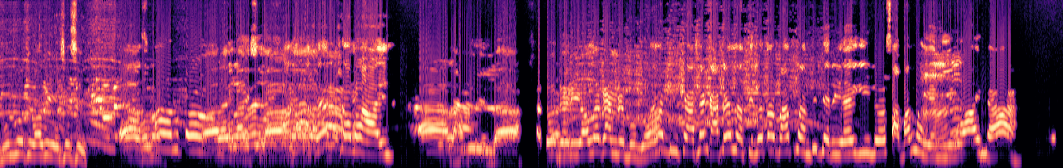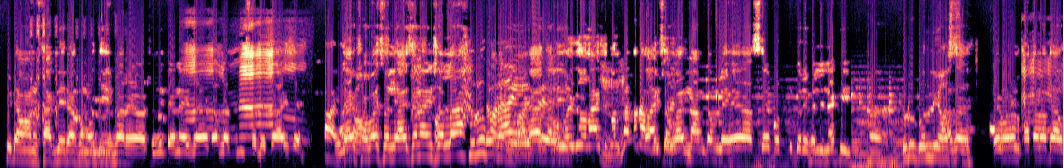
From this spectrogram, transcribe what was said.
ওই ভাবি এসেছে। হ্যাঁ, সবাই আলহামদুলিল্লাহ। তো দেরি হলো কেন রে বুগো বিকাশে কাটে যাচ্ছিল তোর বাপ রান্তি দেরি হয়ে গেল সাবান হয়ে নিয়ে ওই না। পিঠা মানুষ থাকলে এরকম হতেই পারে অসুবিধা নেই যাই আল্লাহ তুমি চলে তো হোক, সবাই চলে আইছে না ইনশাল্লাহ? শুরু করেন হ্যাঁ, ভাই। তাহলে সবার নাম কাম লেহে আছে ভর্তি করে ফেলি নাকি? শুরু করলি আচ্ছা এবার খাতাটা দাও।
